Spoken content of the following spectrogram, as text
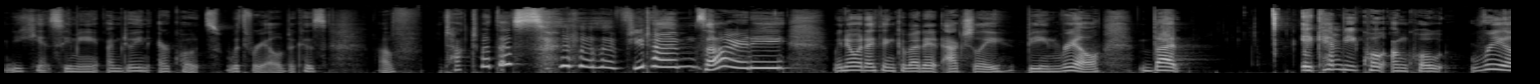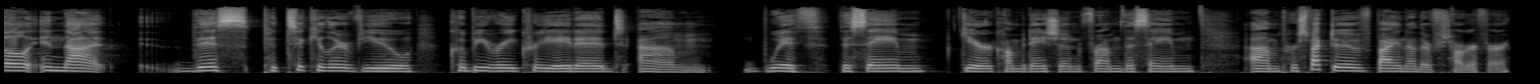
you can't see me. I'm doing air quotes with real because I've talked about this a few times already. We know what I think about it actually being real, but it can be quote unquote real in that this particular view could be recreated um, with the same gear combination from the same um, perspective by another photographer.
